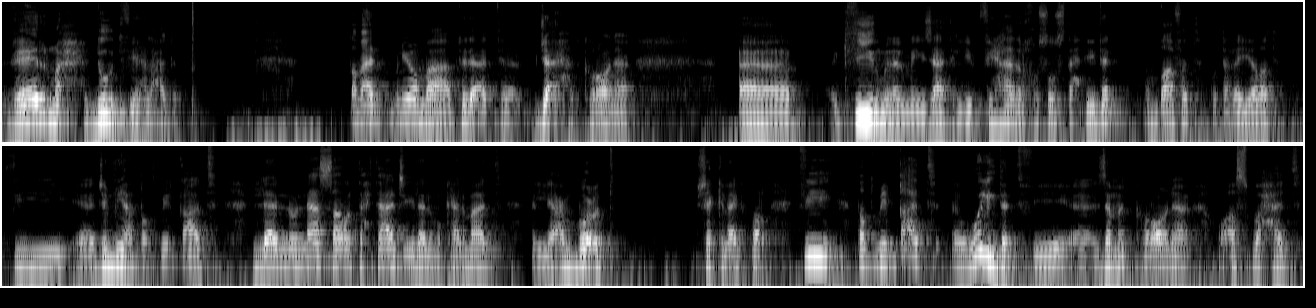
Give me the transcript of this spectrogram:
غير محدود فيها العدد. طبعا من يوم ما ابتدأت جائحة كورونا آه كثير من الميزات اللي في هذا الخصوص تحديدا انضافت وتغيرت في آه، جميع التطبيقات لأنه الناس صارت تحتاج إلى المكالمات اللي عن بعد بشكل أكبر. في تطبيقات ولدت في آه، زمن كورونا وأصبحت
